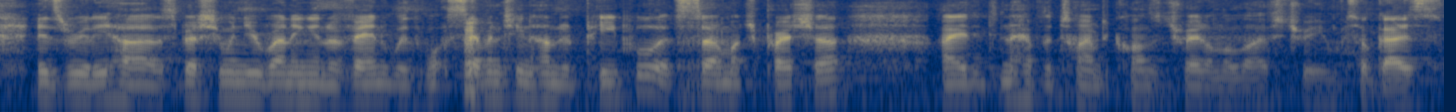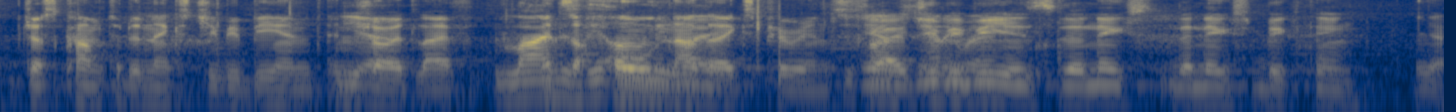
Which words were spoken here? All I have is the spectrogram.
It's really hard, especially when you're running an event with what, 1,700 people. It's so much pressure. I didn't have the time to concentrate on the live stream. So guys, just come to the next GBB and enjoy Yeah. it live. Live it's is a the whole only nother way. experience. yeah, Fun GBB anyway. is the next the next big thing. Yeah.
